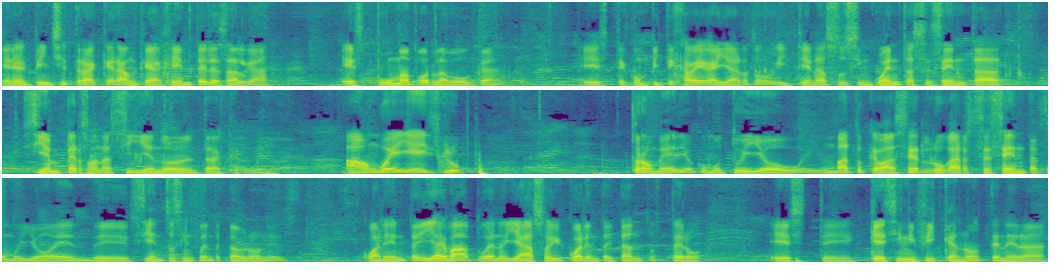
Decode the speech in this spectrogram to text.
en el pinche tracker, aunque a gente le salga espuma por la boca, este, compite Javi Gallardo y tiene a sus 50, 60, 100 personas siguiéndolo en el tracker, güey. A un güey age group promedio como tú y yo, güey. Un vato que va a ser lugar 60 como yo en de 150 cabrones, 40 y ahí va, bueno, ya soy cuarenta y tantos, pero este, ¿qué significa, no? Tener a,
